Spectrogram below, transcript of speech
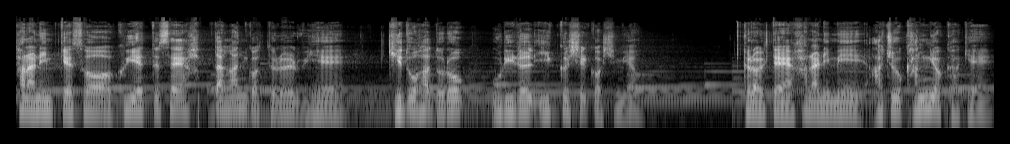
하나님께서 그의 뜻에 합당한 것들을 위해 기도하도록 우리를 이끄실 것이며 그럴 때 하나님이 아주 강력하게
